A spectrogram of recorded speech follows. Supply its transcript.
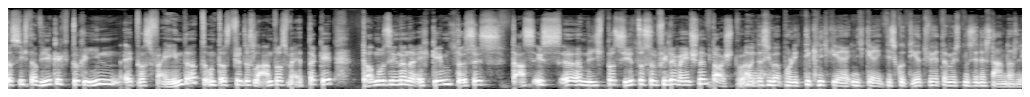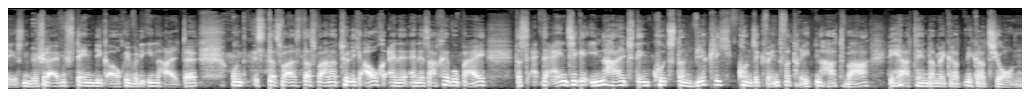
dass sich da wirklich durch ihn etwas verändert und dass für das Land was weitergeht. Da muss ich Ihnen recht geben, das ist, das ist äh, nicht passiert. Da sind viele Menschen enttäuscht worden. Aber dass über Politik nicht, nicht diskutiert wird, da müssten Sie den Standard lesen. Wir schreiben ständig auch über die Inhalte. Und das war war, das war natürlich auch eine, eine Sache, wobei das, der einzige Inhalt, den Kurz dann wirklich konsequent vertreten hat, war die Härte in der Migration.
